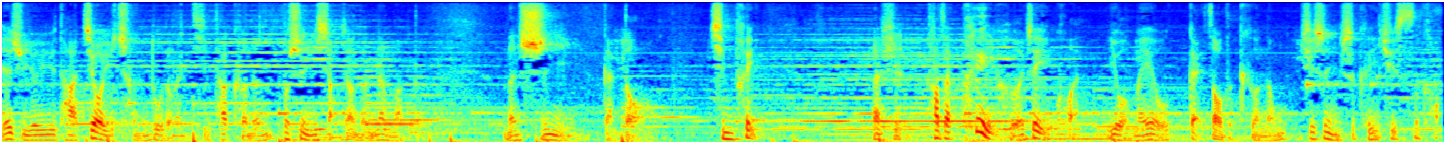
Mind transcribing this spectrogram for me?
也许由于他教育程度的问题，他可能不是你想象的那么的能使你感到钦佩，但是他在配合这一块有没有改造的可能？其实你是可以去思考的。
